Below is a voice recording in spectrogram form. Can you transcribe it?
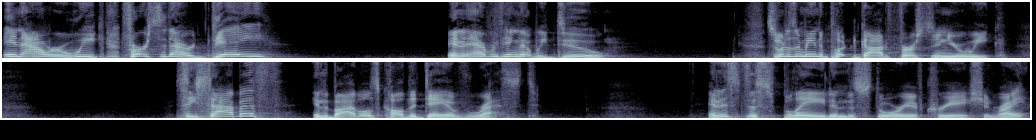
in our week, first in our day, and in everything that we do. So, what does it mean to put God first in your week? See, Sabbath in the Bible is called the day of rest. And it's displayed in the story of creation, right?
